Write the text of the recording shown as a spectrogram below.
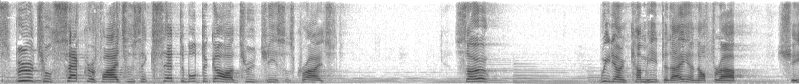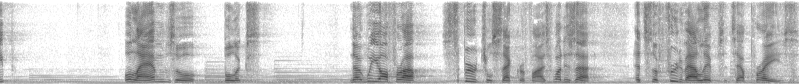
spiritual sacrifices acceptable to God through Jesus Christ. So, we don't come here today and offer up sheep or lambs or bullocks. No, we offer up spiritual sacrifice. What is that? It's the fruit of our lips, it's our praise.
